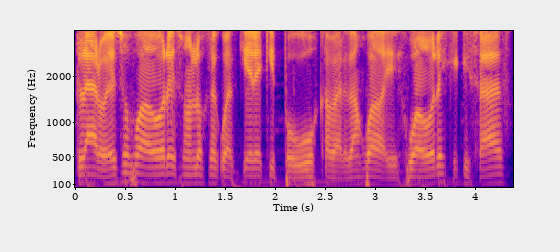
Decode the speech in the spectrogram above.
Claro, esos jugadores son los que cualquier equipo busca, ¿verdad? Jugadores que quizás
